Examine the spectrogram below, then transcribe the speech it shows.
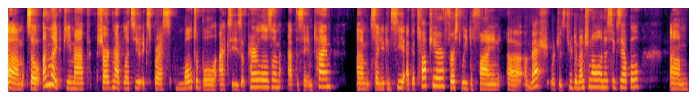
Um, so unlike PMAP, ShardMap lets you express multiple axes of parallelism at the same time. Um, so you can see at the top here, first we define uh, a mesh, which is two-dimensional in this example. Um,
